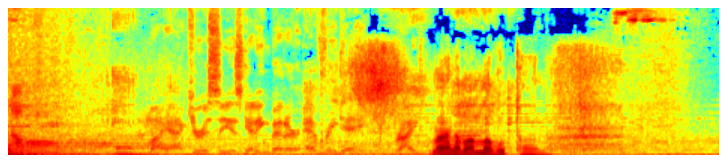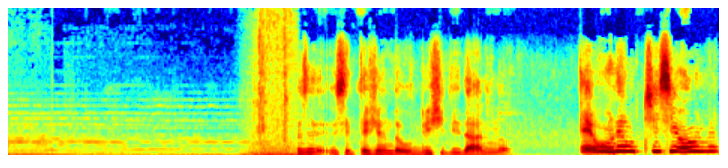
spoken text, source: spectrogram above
No. My accuracy is getting better every day, right? Ma è la mamma puttana. 711 di danno. È una uccisione.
